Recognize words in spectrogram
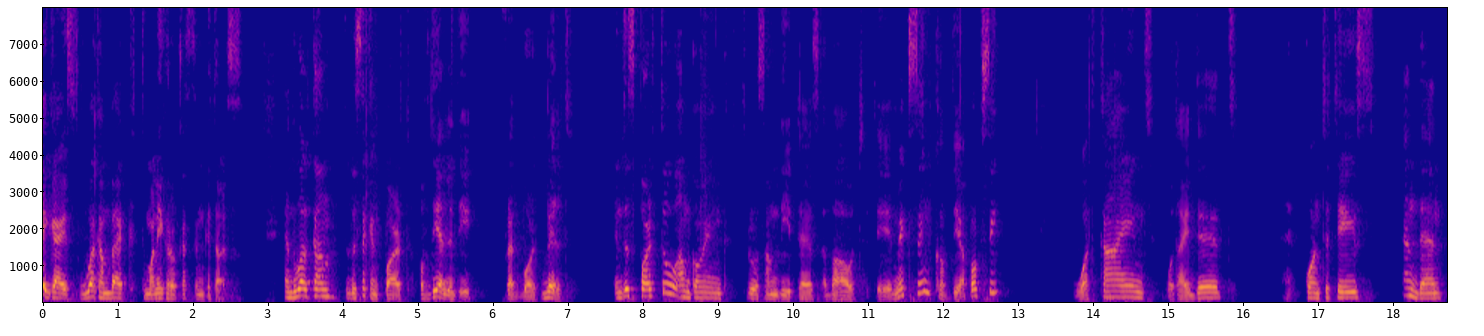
Hey guys, welcome back to Manicaro Custom Guitars and welcome to the second part of the LED fretboard build. In this part 2 I'm going through some details about the mixing of the epoxy, what kind, what I did, uh, quantities and then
